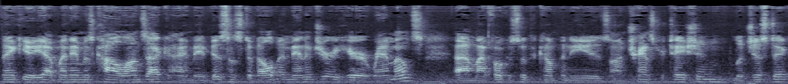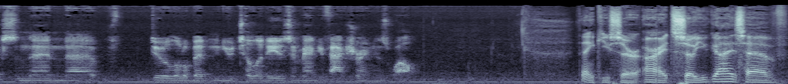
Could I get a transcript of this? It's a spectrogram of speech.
Thank you. Yeah, my name is Kyle Lonzak. I'm a business development manager here at Ram Mounts. Uh, my focus with the company is on transportation, logistics, and then uh, do a little bit in utilities and manufacturing as well. Thank you, sir. All right, so you guys have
